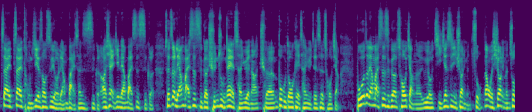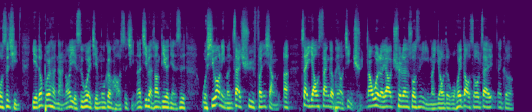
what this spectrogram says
在在统计的时候是有两百三十四个，啊，现在已经两百四十个了，所以这两百四十个群组内的成员呢，全部都可以参与这次的抽奖。不过这两百四十个抽奖呢，有几件事情需要你们做，那我希望你们做的事情也都不会很难，然后也是为节目更好的事情。那基本上第二点是我希望你们再去分享，呃，再邀三个朋友进群。那为了要确认说是你们邀的，我会到时候在那个。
